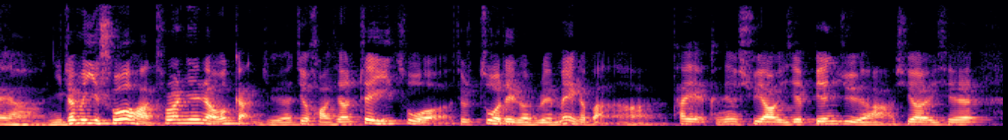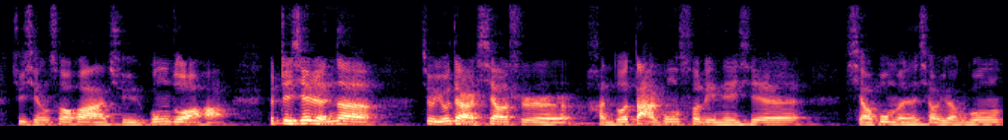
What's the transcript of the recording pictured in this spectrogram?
呀，你这么一说哈，突然间让我感觉就好像这一做就是做这个 remake 版啊，它也肯定需要一些编剧啊，需要一些剧情策划去工作哈。就这些人呢，就有点像是很多大公司里那些小部门小员工，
